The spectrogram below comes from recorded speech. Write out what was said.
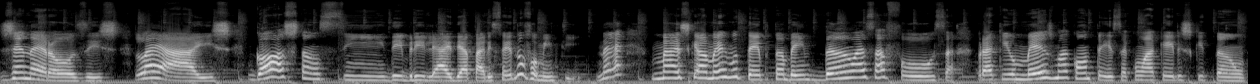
generosos, leais, gostam sim de brilhar e de aparecer, não vou mentir, né? Mas que ao mesmo tempo também dão essa força para que o mesmo aconteça com aqueles que estão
